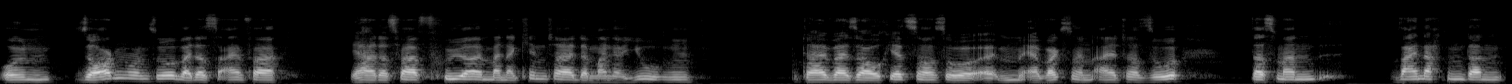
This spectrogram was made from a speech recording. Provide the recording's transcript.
und Sorgen und so, weil das einfach ja, das war früher in meiner Kindheit, in meiner Jugend, teilweise auch jetzt noch so im Erwachsenenalter so, dass man Weihnachten dann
